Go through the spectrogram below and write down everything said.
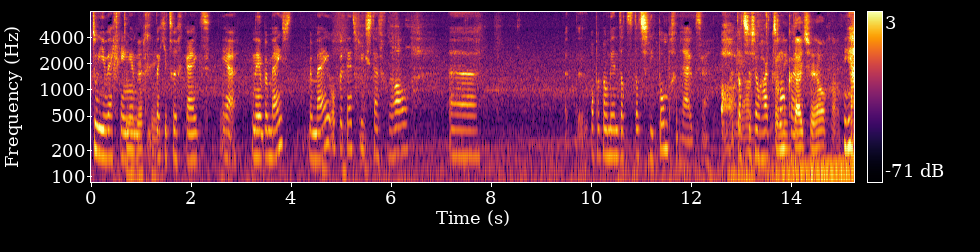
Toen je wegging Toen en wegging. dat je terugkijkt. Ja. Ja. Nee, bij mij, bij mij op het netvlies staat vooral... eh, op het moment dat, dat ze die pomp gebruikten. Oh, dat ja, ze zo hard Kan die trokken. Duitse hel gaan. Ja,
